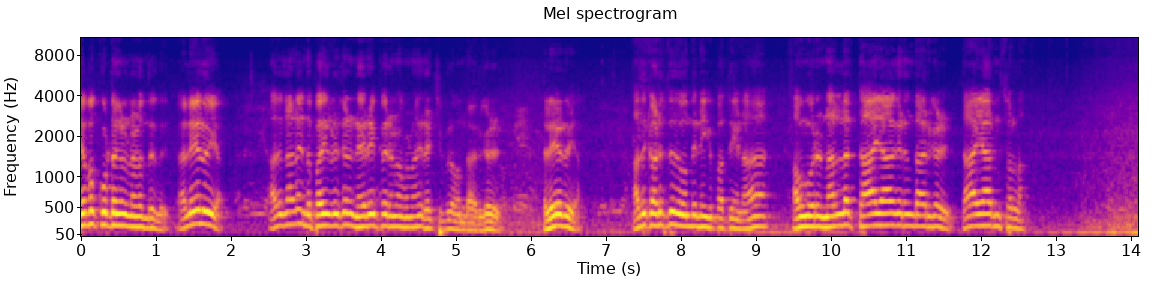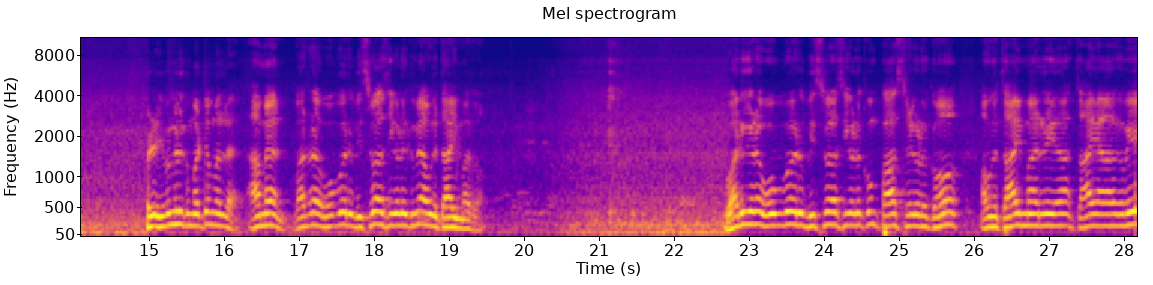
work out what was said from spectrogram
ஜெப கூட்டங்கள் நடந்தது. அலேலுயா அதனால இந்த பயிர்களுக்கு நிறைய பேர் என்ன பண்ணாங்க? ரட்சிப்பில் வந்தார்கள். அலேலுயா அதுக்கு அடுத்தது வந்து நீங்கள் பார்த்தீங்கன்னா அவங்க ஒரு நல்ல தாயாக இருந்தார்கள். தாயார்னு சொல்லலாம். இவங்களுக்கு மட்டுமல்ல. ஆமேன். வர்ற ஒவ்வொரு விசுவாசிகளுக்குமே அவங்க தாய்மார் தான் வருகிற ஒவ்வொரு விசுவாசிகளுக்கும் பாஸ்டர்களுக்கும் அவங்க தாய்மாரியா தாயாகவே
